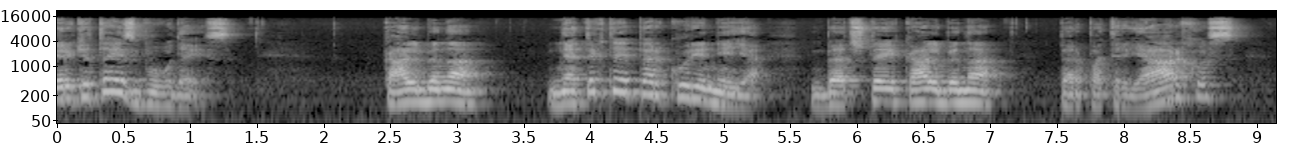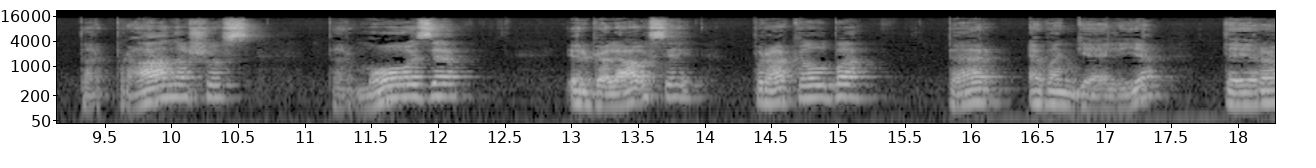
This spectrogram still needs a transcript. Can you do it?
ir kitais būdais. Kalbina ne tik tai per kūrinyje, bet štai kalbina per patriarchus, per pranašus, per mozę ir galiausiai prakalba per Evangeliją tai yra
